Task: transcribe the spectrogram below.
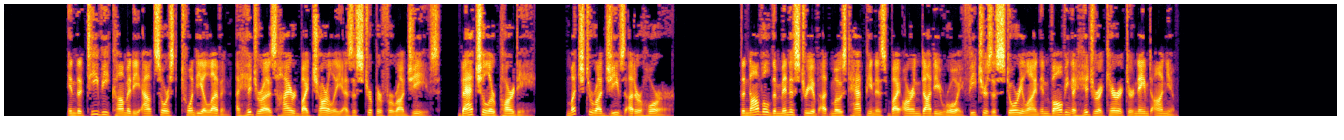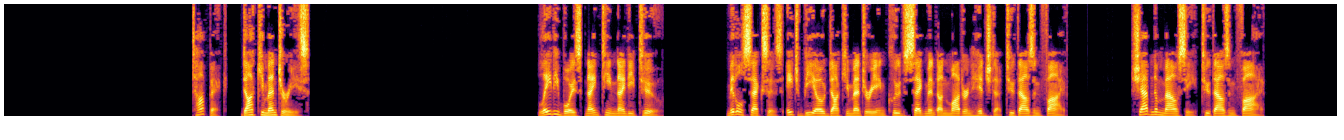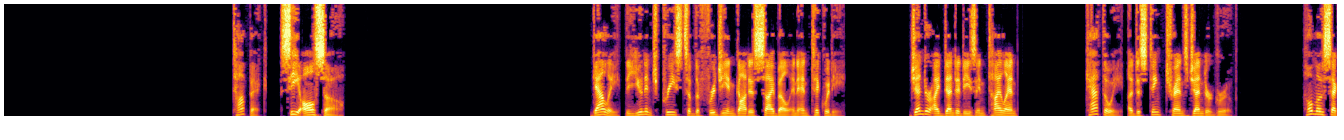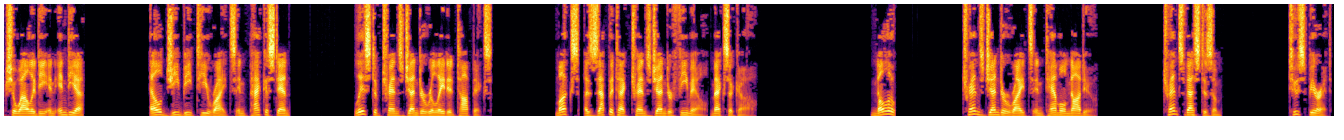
In the TV comedy Outsourced 2011, a Hijra is hired by Charlie as a stripper for Rajiv's bachelor party, much to Rajiv's utter horror. The novel The Ministry of Utmost Happiness by Arundhati Roy features a storyline involving a Hijra character named Anjum. Documentaries. Ladyboys 1992 Middle Sexes HBO documentary includes segment on modern hijda 2005 Shabnam Mausi 2005 Topic. See also. Galli, the eunuch priests of the Phrygian goddess Cybele in antiquity Gender identities in Thailand. Kathoey, a distinct transgender group. Homosexuality in India. LGBT rights in Pakistan. List of transgender-related topics. Muxe, a Zapotec transgender female Mexico. Nullo. Transgender rights in Tamil Nadu. Transvestism. Two-Spirit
